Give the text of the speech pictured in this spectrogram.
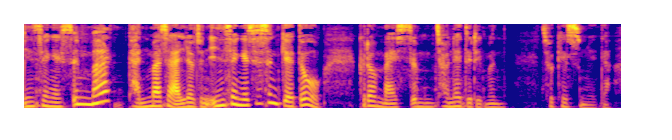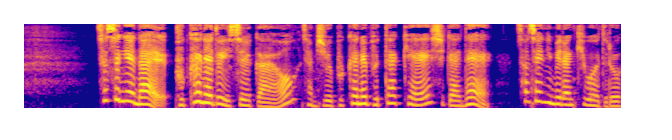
인생의 쓴맛, 단맛을 알려준 인생의 스승께도 그런 말씀 전해드리면 좋겠습니다. 스승의 날, 북한에도 있을까요? 잠시 후 북한을 부탁해 시간에 선생님이란 키워드로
